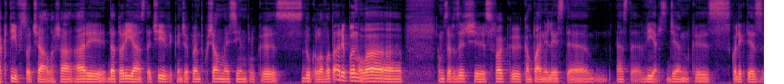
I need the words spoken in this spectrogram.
activ social, așa, are datoria asta civică, începând cu cel mai simplu, că să ducă la votare până la, cum să zice, să fac campaniile astea, astea vers, gen că să colectez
